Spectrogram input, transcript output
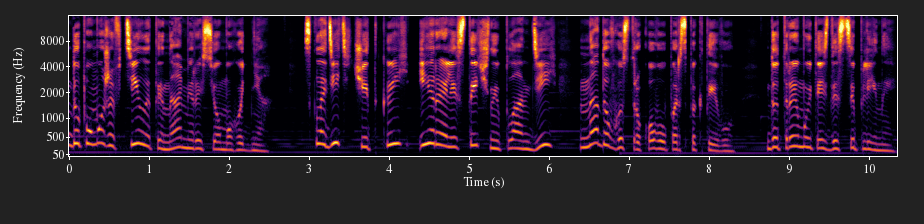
допоможе втілити наміри сьомого дня. Складіть чіткий і реалістичний план дій на довгострокову перспективу. Дотримуйтесь дисципліни,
